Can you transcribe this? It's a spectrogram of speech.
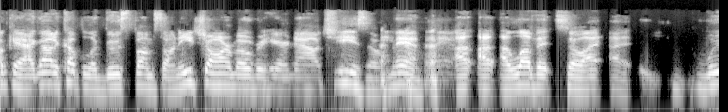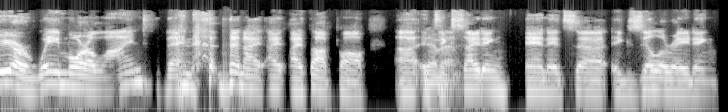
Okay, I got a couple of goosebumps on each arm over here now. Jeez, oh man, I, I, I, love it. So I, I, we are way more aligned than than I I, I thought, Paul. Uh, it's yeah, exciting and it's uh, exhilarating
